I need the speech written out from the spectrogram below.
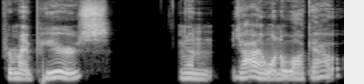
for my peers. And yeah, I want to walk out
